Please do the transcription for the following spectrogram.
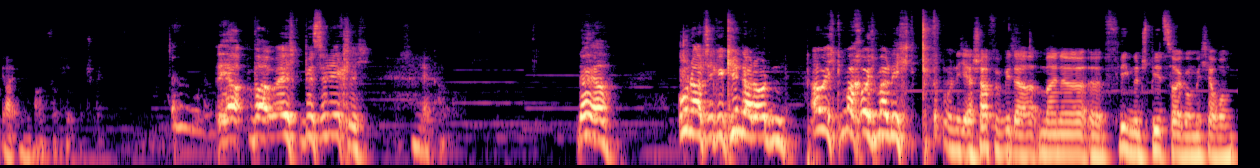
Die alten waren verklebt mit Spinnen. Oh. Ja, war echt ein bisschen eklig. Sind lecker. Naja. Unartige Kinder da unten. Aber ich mach euch mal Licht. Und ich erschaffe wieder meine äh, fliegenden Spielzeuge um mich herum.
